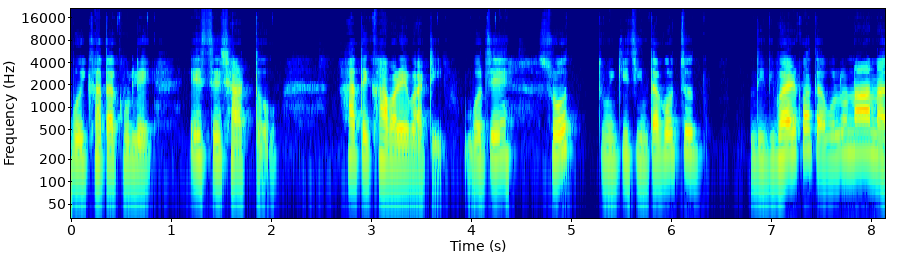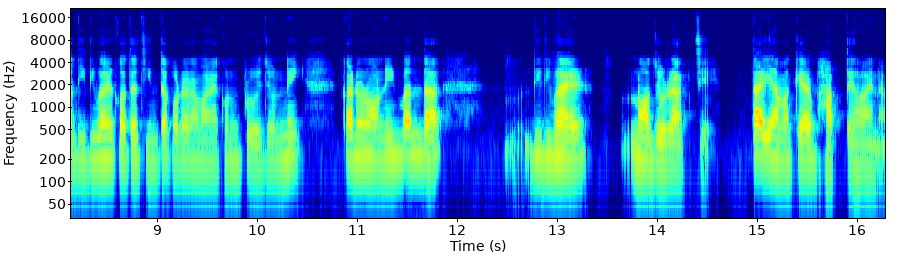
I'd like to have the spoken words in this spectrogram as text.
বই খাতা খুলে? এসছে সার্থক, হাতে খাবারের বাটি। বলছে, স্রোত, তুমি কি চিন্তা করছ? দিদিভাইয়ের কথা? বলল, না না, দিদিভাইয়ের কথা চিন্তা করার আমার এখন প্রয়োজন নেই। কারণ অনির্বাণদা দিদিভাইয়ের নজর রাখছে, তাই আমাকে আর ভাবতে হয় না।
